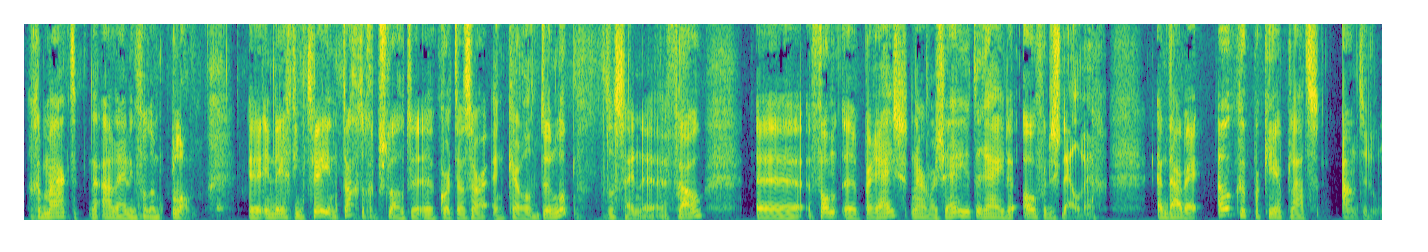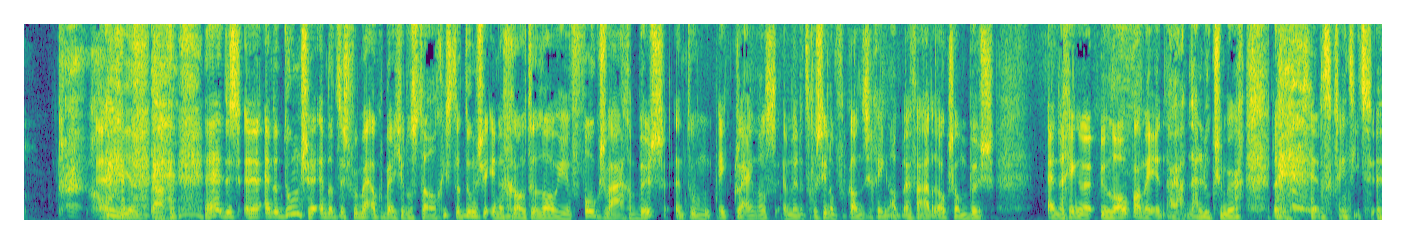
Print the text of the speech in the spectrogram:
gemaakt naar aanleiding van een plan. Uh, in 1982 besloten uh, Cortázar en Carol Dunlop, dat zijn vrouw... van Parijs naar Marseille te rijden over de snelweg. En daarbij elke parkeerplaats aan te doen. Goeiedag. dus, uh, en dat doen ze, en dat is voor mij ook een beetje nostalgisch... dat doen ze in een grote rode Volkswagen bus. En toen ik klein was en met het gezin op vakantie ging... had mijn vader ook zo'n bus. En dan gingen we Europa mee, nou ja, naar Luxemburg. dat klinkt iets uh,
